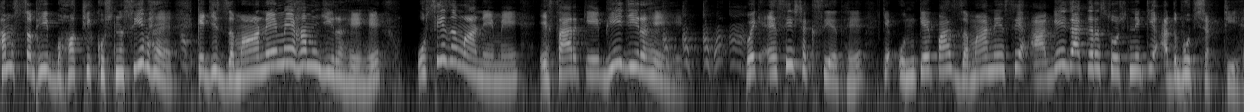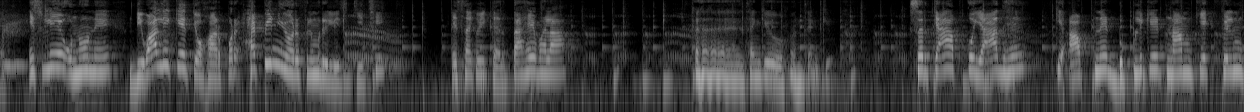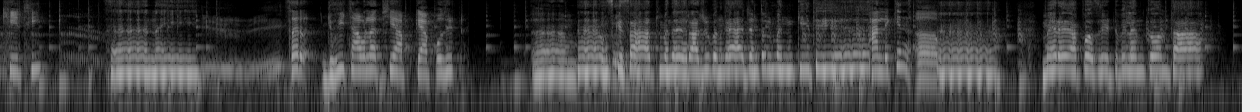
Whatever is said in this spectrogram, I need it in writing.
हम सभी बहुत ही खुशनसीब हैं कि जिस जमाने में हम जी रहे हैं उसी जमाने में एसआर के भी जी रहे हैं. वो एक ऐसी शख्सियत है कि उनके पास जमाने से आगे जाकर सोचने की अद्भुत शक्ति है। इसलिए उन्होंने दिवाली के त्योहार पर Happy New Year film release की थी। ऐसा कोई करता है भला? Thank you thank you sir क्या आपको याद है कि आपने डुप्लीकेट नाम की एक फ़िल्म की थी? नहीं। सर जूही चावला थी आपके अपोजिट उसके साथ मैंने राजू बन गया जेंटलमैन की थी। हाँ लेकिन आ, मेरे अपोजिट विलन कौन था?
